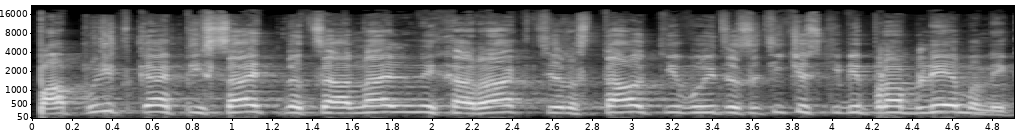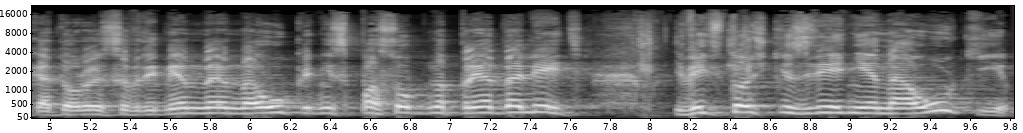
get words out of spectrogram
Попытка описать национальный характер сталкивается с этическими проблемами, которые современная наука не способна преодолеть. Ведь с точки зрения науки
